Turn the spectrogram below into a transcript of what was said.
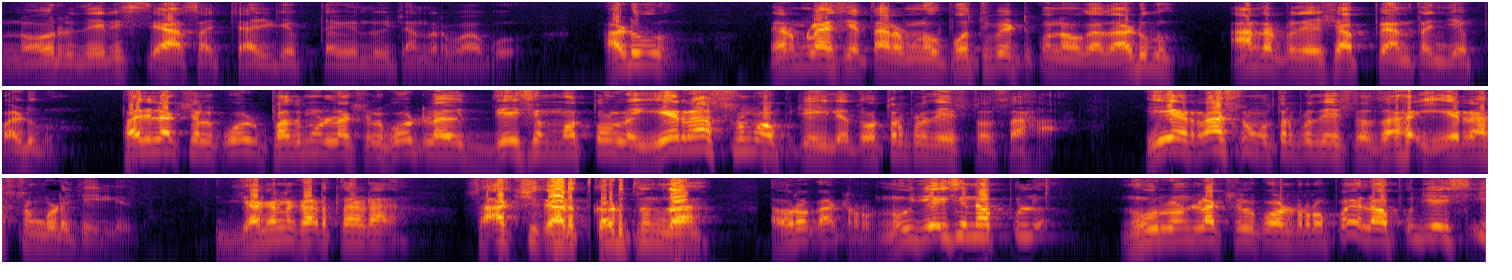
నోరు తెరిస్తే అసత్యాలు చెప్తావు ఎందుకు చంద్రబాబు? అడుగు. నిర్మలా సీతారామన్ నువ్వు పొత్తు పెట్టుకున్నావు కదా అడుగు. ఆంధ్రప్రదేశ్ అప్పు ఎంత అని చెప్పి అడుగు. పది లక్షల కోట్లు పదమూడు లక్షల కోట్ల దేశం మొత్తంలో ఏ రాష్ట్రం అప్పు చేయలేదు ఉత్తరప్రదేశ్తో సహా. ఏ రాష్ట్రం ఉత్తరప్రదేశ్తో సహా ఏ రాష్ట్రం కూడా చేయలేదు. జగన్ కడతాడా? సాక్షి కడ కడుతుందా? ఎవరో కట్టరు. నువ్వు చేసిన అప్పులు నువ్వు రెండు లక్షల కోట్ల రూపాయలు అప్పు చేసి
